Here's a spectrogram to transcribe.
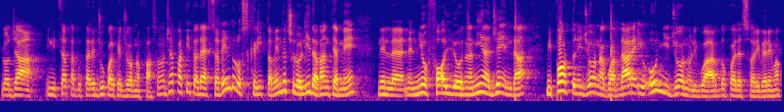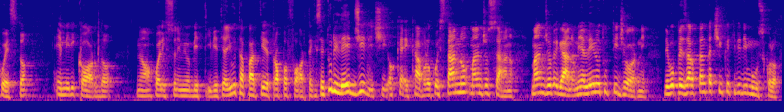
l'ho già iniziato a buttare giù qualche giorno fa, sono già partito adesso, avendolo scritto, avendocelo lì davanti a me, nel, nel mio foglio, nella mia agenda, mi porto ogni giorno a guardare, io ogni giorno li guardo, poi adesso arriveremo a questo, e mi ricordo no, quali sono i miei obiettivi. E ti aiuta a partire troppo forte, che se tu li leggi dici ok cavolo quest'anno mangio sano, mangio vegano, mi alleno tutti i giorni, devo pesare 85 kg di muscolo,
